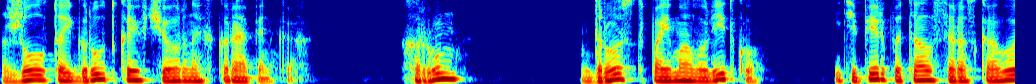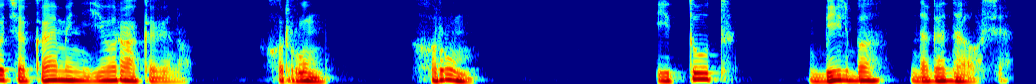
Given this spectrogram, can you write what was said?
с желтой грудкой в черных крапинках. Хрум! Дрозд поймал улитку и теперь пытался расколоть о камень ее раковину. Хрум! Хрум! И тут Бильбо догадался.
